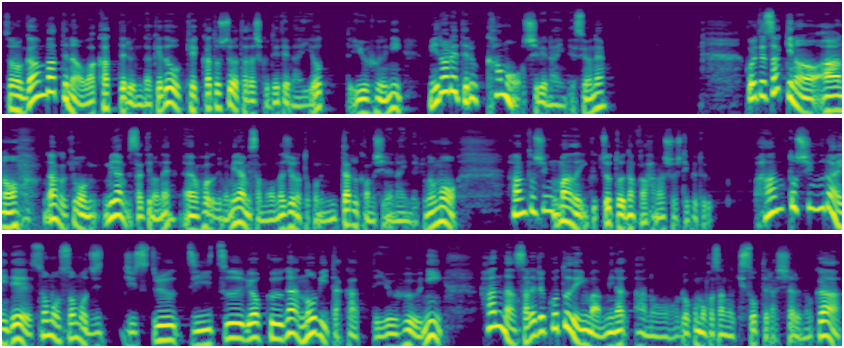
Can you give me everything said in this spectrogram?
その頑張ってのは分かってるんだけど結果としては正しく出てないよっていうふうに見られてるかもしれないんですよね。これってさっきの、あの、なんか今日、南、さっきのね、おはがきの南さんも同じようなところに至るかもしれないんだけども、半年、まあ、ちょっとなんか話をしていくという、半年ぐらいでそもそも実実力が伸びたかっていうふうに判断されることで今、みな、あの、ロコモコさんが競ってらっしゃるのか、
